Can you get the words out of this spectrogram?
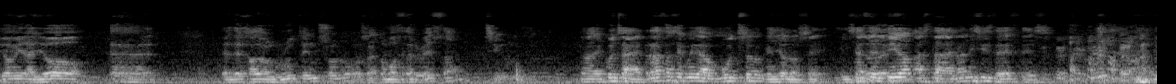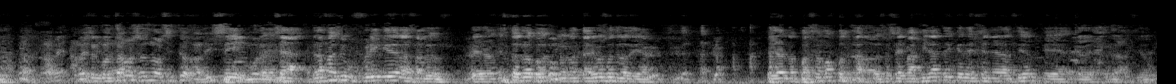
Yo, mira, yo eh, he dejado el gluten solo, o sea, como cerveza sin gluten. No, escucha, Rafa se cuida mucho, que yo lo sé. Y se el tío hasta análisis de heces. Nos encontramos en unos sitios Sí, rarísimos. muy o sea, Rafa es un friki de la salud. Pero esto lo, lo contaremos otro día. Pero nos pasamos contactos. O sea, imagínate qué degeneración que... Degeneración.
